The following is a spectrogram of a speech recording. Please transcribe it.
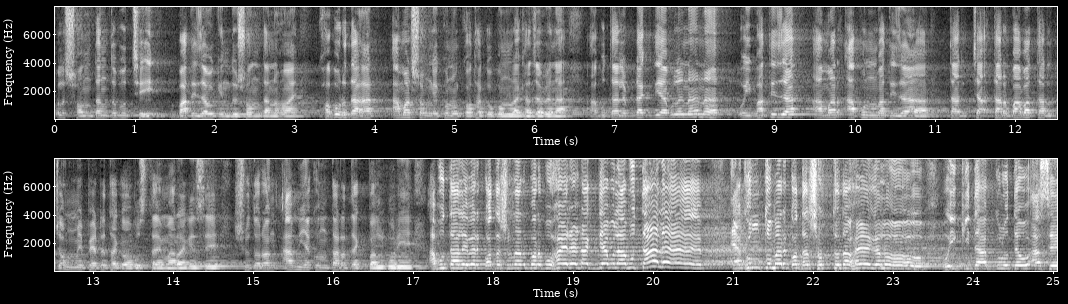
বলে, সন্তান তো বুঝছি, বাতিজাও কিন্তু সন্তান হয়। খবরদার, আমার সঙ্গে কোনো কথা গোপন রাখা যাবে না। আবু তালেব ডাক দিয়া বলে, না না, ওই ভাতিজা আমার আপন ভাতিজা। তার তার বাবা তার জন্মে পেটে থাকা অবস্থায় মারা গেছে। সুতরাং আমি এখন তার দেখভাল করি। আবু তালেবের কথা শোনার পর বুহাইরা ডাক দিয়া বলে, আবু তালেব, এখন তোমার কথা সত্যতা হয়ে গেল। ওই কিতাবগুলোতেও আছে,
